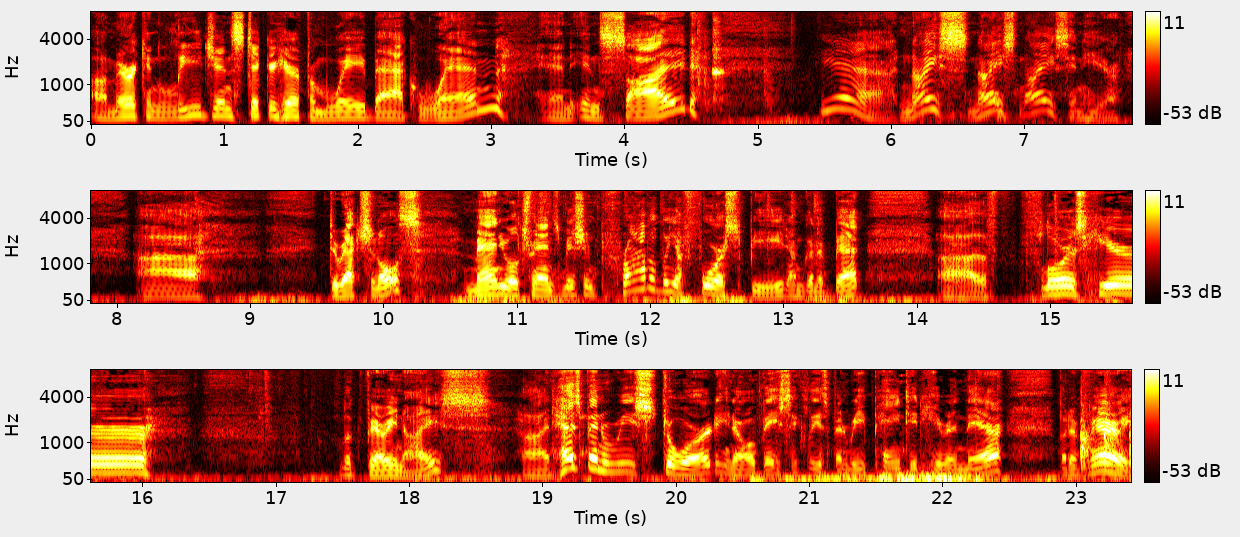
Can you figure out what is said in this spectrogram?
American Legion sticker here from way back when. And inside, yeah, nice, nice, nice in here. Uh, directionals, manual transmission, probably a four speed, I'm going to bet. Uh, the floors here look very nice. Uh, it has been restored, you know, basically it's been repainted here and there, but a very,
